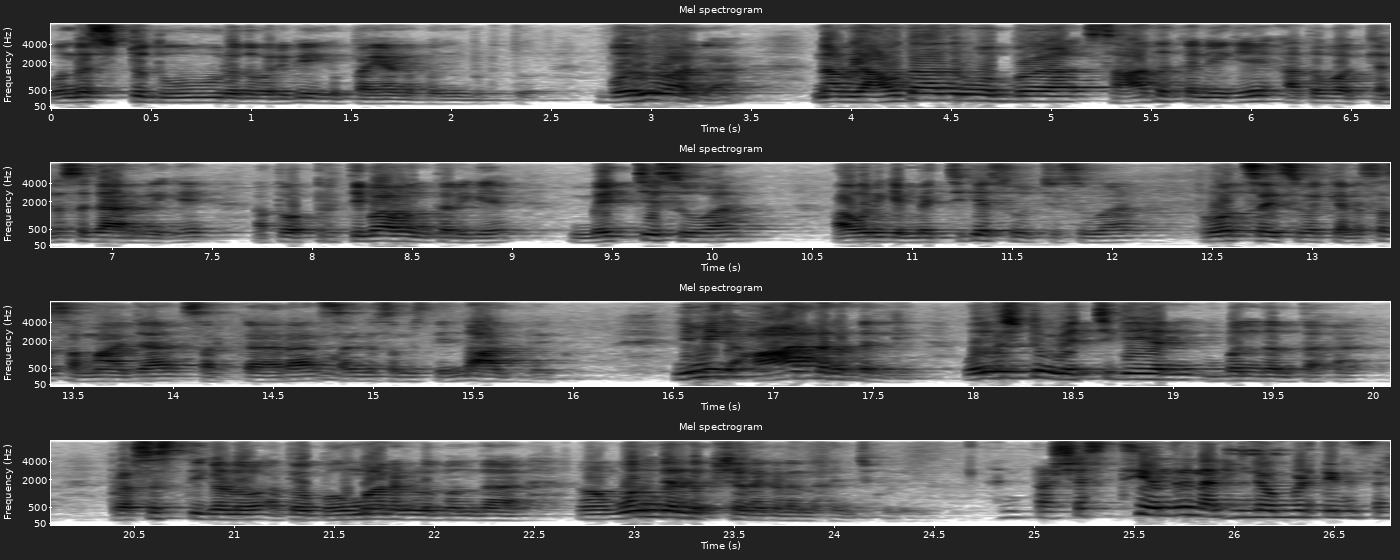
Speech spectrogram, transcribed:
ಒಂದಷ್ಟು ದೂರದವರೆಗೆ ಈಗ ಪ್ರಯಾಣ ಬಂದ್ಬಿಡ್ತು. ಬರುವಾಗ ನಾವು ಯಾವುದಾದ್ರೂ ಒಬ್ಬ ಸಾಧಕನಿಗೆ ಅಥವಾ ಕೆಲಸಗಾರರಿಗೆ ಅಥವಾ ಪ್ರತಿಭಾವಂತರಿಗೆ ಮೆಚ್ಚಿಸುವ, ಅವರಿಗೆ ಮೆಚ್ಚುಗೆ ಸೂಚಿಸುವ, ಪ್ರೋತ್ಸಾಹಿಸುವ ಕೆಲಸ ಸಮಾಜ, ಸರ್ಕಾರ, ಸಂಘ ಸಂಸ್ಥೆಯಿಂದ ಆಗಬೇಕು. ನಿಮಗೆ ಆ ಥರದಲ್ಲಿ ಒಂದಷ್ಟು ಮೆಚ್ಚುಗೆಯ ಬಂದಂತಹ ಪ್ರಶಸ್ತಿಗಳು ಅಥವಾ ಬಹುಮಾನಗಳು ಬಂದ ಒಂದೆರಡು ಕ್ಷಣಗಳನ್ನು ಹಂಚಿಕೊಳ್ಳಿ. ನನ್ ಪ್ರಶಸ್ತಿ ಅಂದ್ರೆ ನಾನು ಹಿಂದೆ ಹೋಗ್ಬಿಡ್ತೀನಿ ಸರ್.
